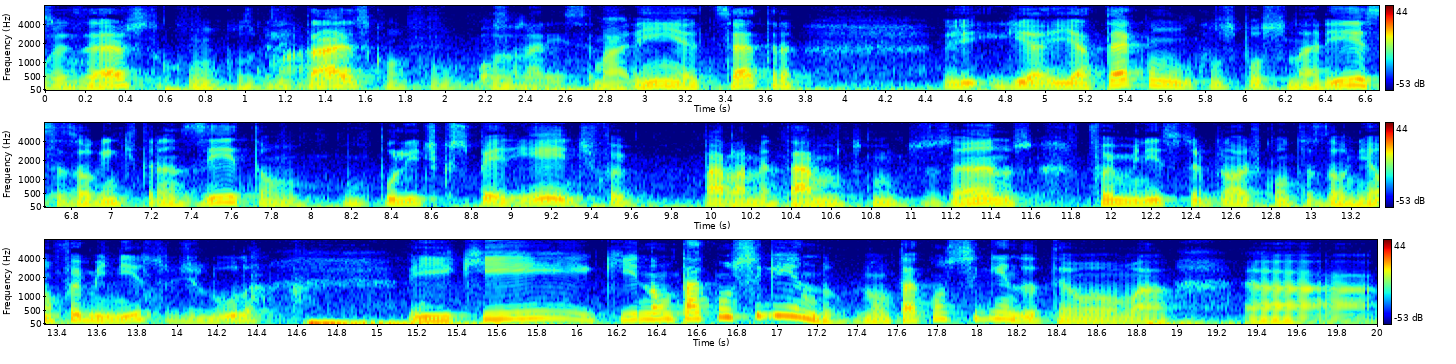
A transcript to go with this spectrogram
o exército, com, com os militares, com, com, com a marinha, etc., e, e, e, até com, com os bolsonaristas, alguém que transita, um, um político experiente, foi parlamentar muitos, muitos anos, foi ministro do Tribunal de Contas da União, foi ministro de Lula e que, que não está conseguindo, não está conseguindo ter uma a, a,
